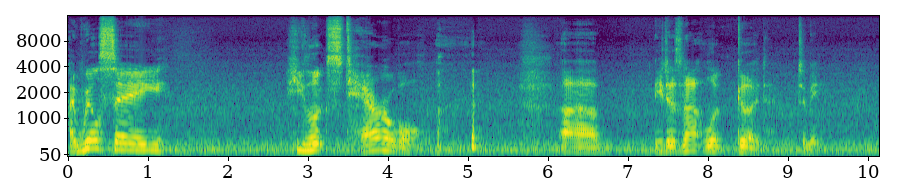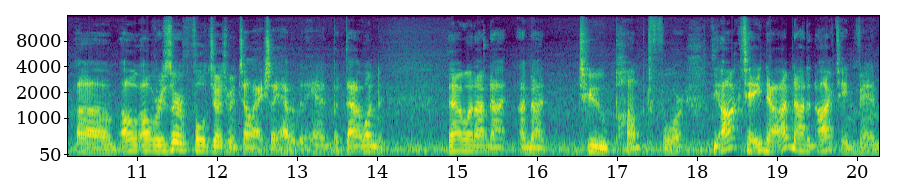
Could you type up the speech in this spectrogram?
I will say he looks terrible. um, he does not look good to me. Um, I'll, I'll reserve full judgment until I actually have him in hand, but that one that one I'm not I'm not too pumped for. The Octane, now I'm not an Octane fan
